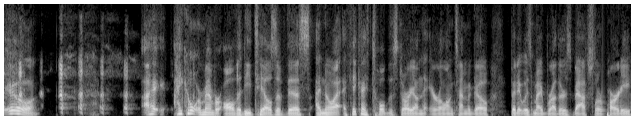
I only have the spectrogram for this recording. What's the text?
ew. I I don't remember all the details of this. I know I, I think I told the story on the air a long time ago, but it was my brother's bachelor party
